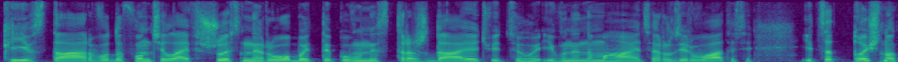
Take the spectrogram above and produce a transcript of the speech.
Київстар, Vodafone чи Life щось не робить, типу, вони страждають від цього і вони намагаються розірватися. І це точно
